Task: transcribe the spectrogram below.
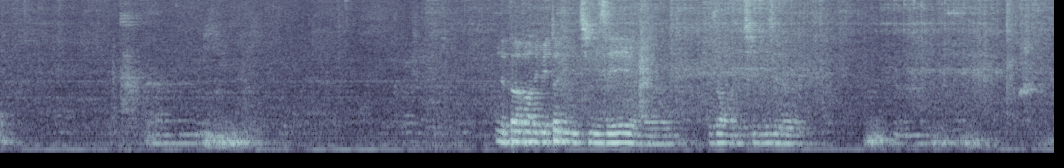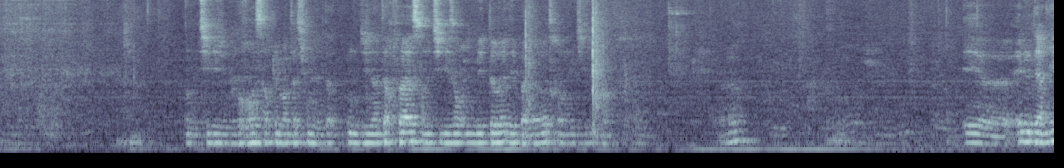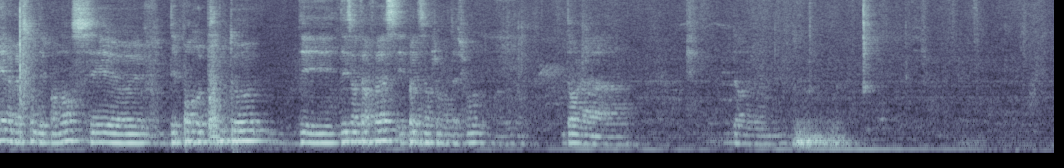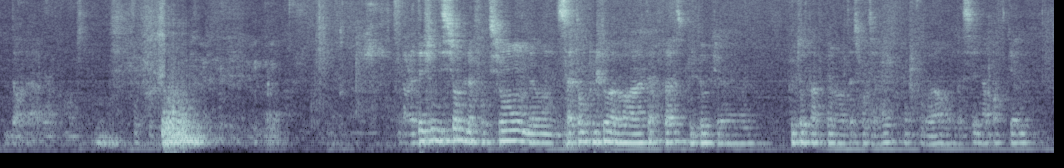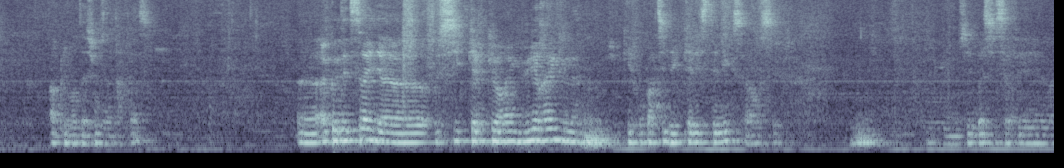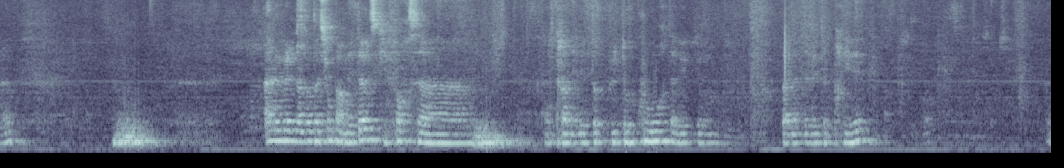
Ne pas avoir des méthodes inutilisées, euh, genre on utilise on utilise une grosse implémentation d'une interface en utilisant une méthode et pas l'autre, on utilise euh, et, le dernier, la version de dépendance, c'est euh, dépendre plutôt des, interfaces et pas des implémentations dans la. Dans, dans la. Dans la définition de la fonction, on s'attend plutôt à avoir l'interface plutôt que plutôt que l'implémentation directe pour pouvoir remplacer n'importe quelle implémentation des interfaces. Euh, à côté de ça, il y a aussi quelques règles, 8 règles qui font partie des calisthenics. Alors c'est, ne sais pas si ça fait voilà. Un level d'intentation par méthode, ce qui force à, créer des méthodes plutôt courtes avec euh, pas mal de méthodes privées. Euh,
